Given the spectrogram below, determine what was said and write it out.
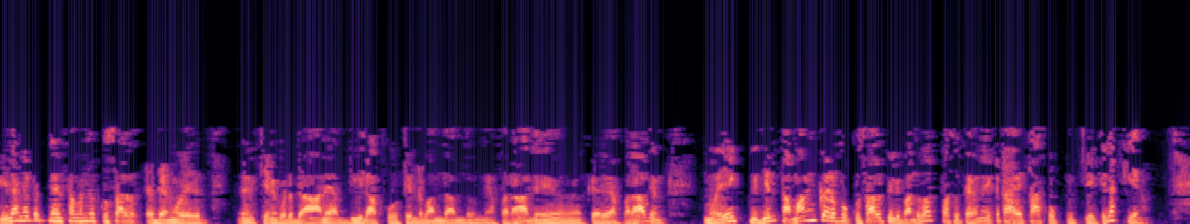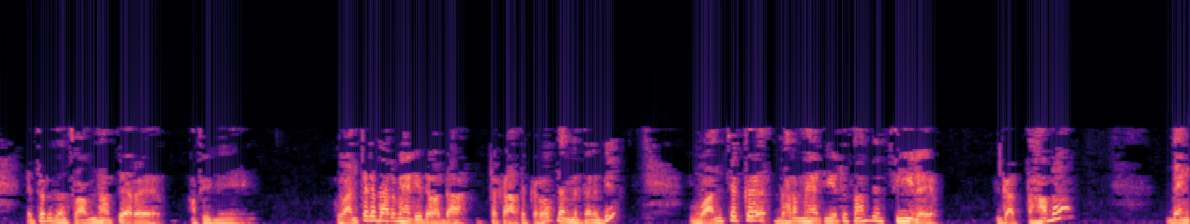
ඊළඟට දැන් සමහර කුසල් දැන් ඔය කෙනෙකුට දානයක් දීලා අපෝතෙන්ට වන්දන් දුන්නේ අපරාධය කරේ අපරාධෙන් නොඑක් විදිහට තමන් කරපු කුසල් පිළිබඳව පසුතැවෙන එකට අයතාකුප්පුච්චිය කියලා කියනවා. එතකොට දැන් ස්වාමීන් වහන්සේ අර අපි මේ වංචක ධර්ම හැටියට වඩා ප්‍රකාශ කරොත් දැන් මෙතනදී වංචක ධර්ම හැටියට සම්දෙන් සීලය ගත්තාම දැන්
